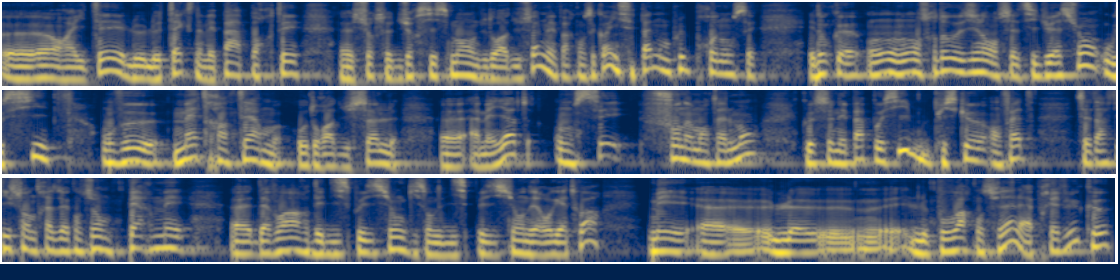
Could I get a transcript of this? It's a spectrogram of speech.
euh, en réalité, le, texte n'avait pas apporté euh, sur ce durcissement du droit du sol, mais par conséquent, il s'est pas non plus prononcé. Et donc, on, se retrouve aussi dans cette situation où si on veut mettre un terme au droit du sol à Mayotte, on sait fondamentalement que ce n'est pas possible, puisque, en fait, cet article 73 de la Constitution permet d'avoir des dispositions qui sont des dispositions dérogatoires, mais le, pouvoir constitutionnel a prévu que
